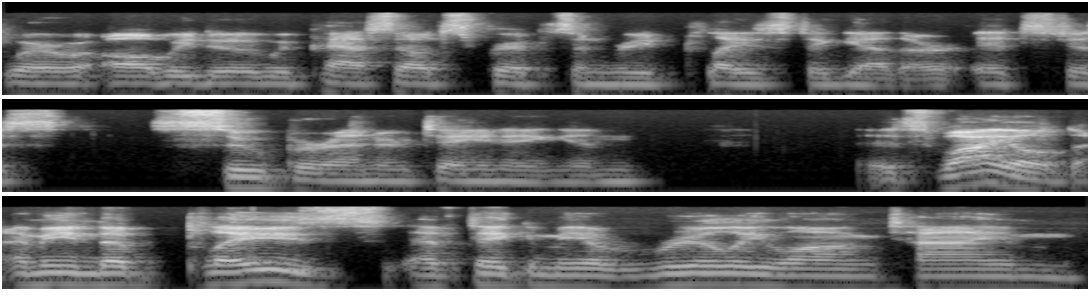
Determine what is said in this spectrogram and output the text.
where all we do we pass out scripts and read plays together. It's just super entertaining and it's wild. I mean, the plays have taken me a really long time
